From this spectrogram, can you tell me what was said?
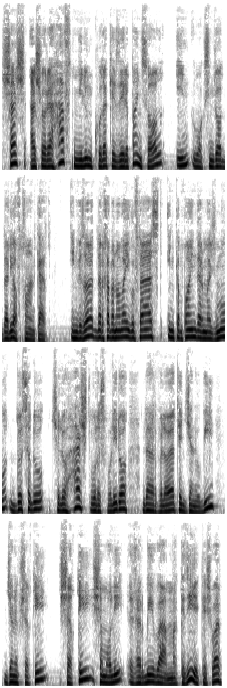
6.7 میلیون کودک زیر 5 سال این واکسین را دریافت خواهند کرد. این وزارت در خبرنامه گفته است این کمپاین در مجموع 248 ولسوالی را در ولایت جنوبی، جنوب شرقی، شرقی، شمالی، غربی و مرکزی کشور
